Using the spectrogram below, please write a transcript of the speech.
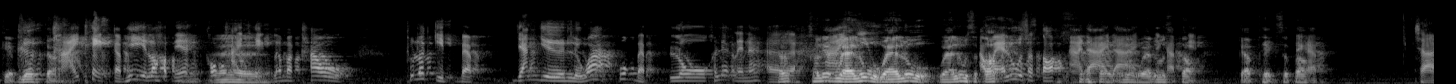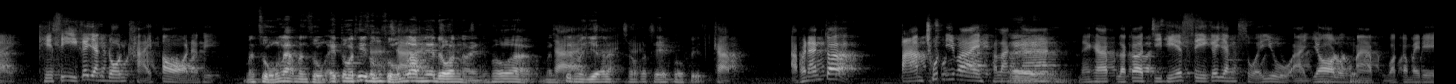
เก็บคืโลอกเก่าขายเทคกับพี่รอบเนี้ยเขาขายเทคเออแล้วมาเข้าธุรกิจแบบยั่งยืนหรือว่าพวกแบบโลเขาเรียกอะไรนะเขาเขาเรียก value value value เอา stock value stock อ่าได้ได้เรียก value นะครับ stock เนี่ยกับ tech stock นะครับใช่ KCE ก็ยังโดนขายต่อนะพี่ มันสูงแล้วมันสูงไอตัวที่สูงสูงใช่รอบนี้โดนหน่อย เพราะว่ามันใช่ขึ้นมาเยอะแล้วใช่เขาก็ take profit ครับอะเพราะฉะนั้นก็ ตามชุดนี้ไปพลังงานเออนะครับ แล้วก็ GPSC ก็ยังสวยอยู่อะย่อลงมาผมว่าก็ไม่ได้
